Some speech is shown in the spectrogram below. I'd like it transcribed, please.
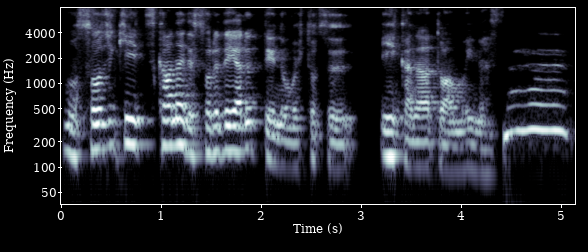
もう掃除機使わないでそれでやるっていうのも一ついいかなとは思います。うーん。こ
